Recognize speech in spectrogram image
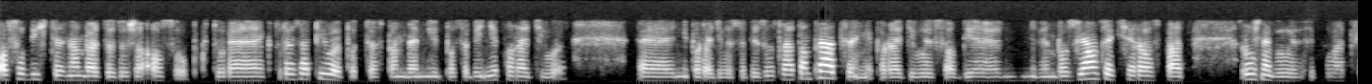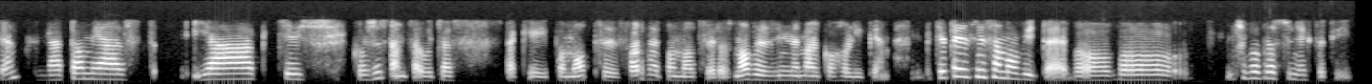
Osobiście znam bardzo dużo osób, które, które zapiły podczas pandemii, bo sobie nie poradziły. E, nie poradziły sobie z utratą pracy, nie poradziły sobie, nie wiem, bo związek się rozpadł. Różne były sytuacje. Natomiast ja gdzieś korzystam cały czas z takiej pomocy, formy pomocy, rozmowy z innym alkoholikiem, gdzie to jest niesamowite, bo, bo się po prostu nie chce pić.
